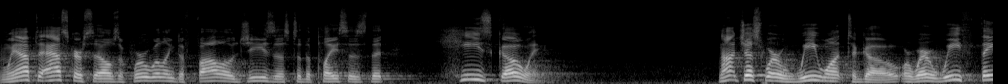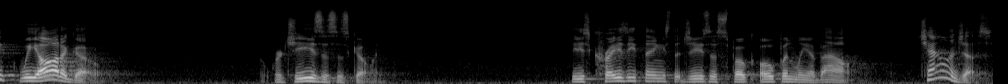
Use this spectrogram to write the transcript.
And we have to ask ourselves if we're willing to follow Jesus to the places that he's going. Not just where we want to go or where we think we ought to go, but where Jesus is going. these crazy things that Jesus spoke openly about, challenge us.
